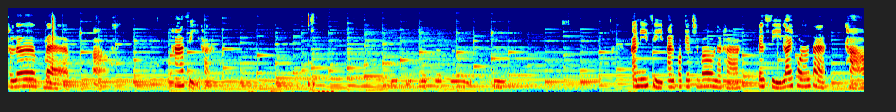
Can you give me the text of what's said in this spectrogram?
Color แบบห้าสีค่ะ อันนี้สี unforgettable นะคะ เป็นสีไล่โทนตั้งแต่ขาว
